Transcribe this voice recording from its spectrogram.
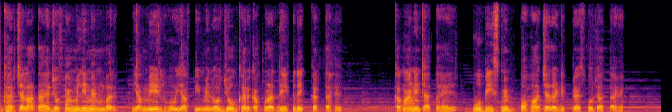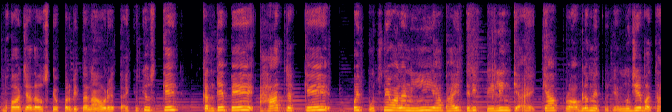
घर चलाता है, जो फैमिली मेंबर या मेल हो या फीमेल हो, जो घर का पूरा देख रेख करता है कमाने जाता है, वो भी इसमें बहुत ज़्यादा डिप्रेस हो जाता है। बहुत ज़्यादा उसके ऊपर भी तनाव रहता है, क्योंकि उसके कंधे पे हाथ रख के कोई पूछने वाला नहीं है या भाई, तेरी फीलिंग क्या है? क्या प्रॉब्लम है तुझे? मुझे बता,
